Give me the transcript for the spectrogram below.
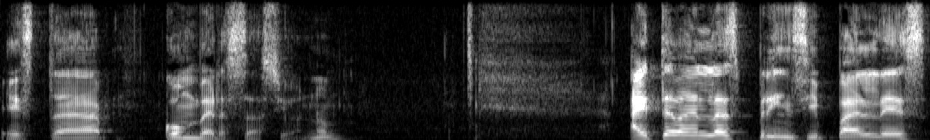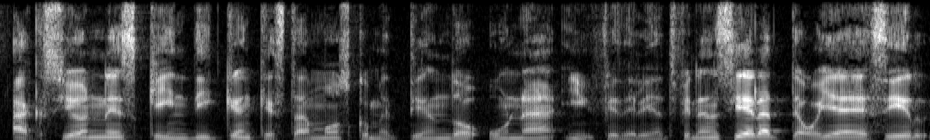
esta conversación, ¿no? Ahí te van las principales acciones que indican que estamos cometiendo una infidelidad financiera. Te voy a decir,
